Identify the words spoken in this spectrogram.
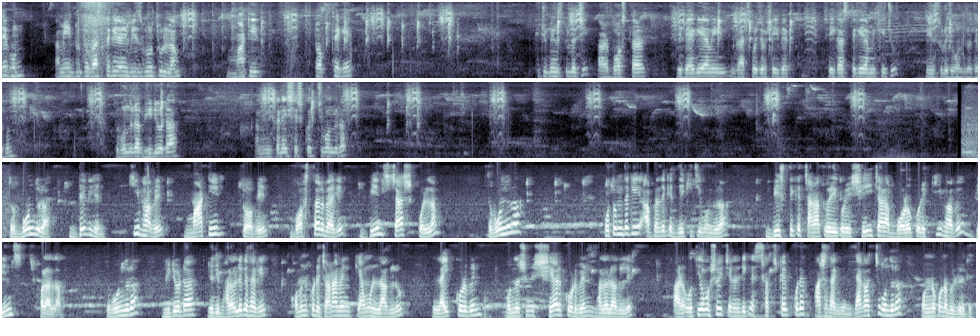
দেখুন, আমি দুটো গাছ থেকে আমি বীজগুলো তুললাম, মাটির টপ থেকে কিছু বিনস তুলেছি, আর বস্তার যে ব্যাগে আমি গাছ করেছিলাম সেই ব্যাগ, সেই গাছ থেকে আমি কিছু বিনস তুলেছি বন্ধুরা, দেখুন। তো বন্ধুরা, ভিডিওটা আমি এখানেই শেষ করছি বন্ধুরা। তো বন্ধুরা, দেখলেন কীভাবে মাটির টবে বস্তার ব্যাগে বিনস চাষ করলাম। তো বন্ধুরা, প্রথম থেকেই আপনাদেরকে দেখিয়েছি বন্ধুরা বীজ থেকে চারা তৈরি করে সেই চারা বড় করে কীভাবে বিনস ফলালাম। তো বন্ধুরা, ভিডিওটা যদি ভালো লেগে থাকে কমেন্ট করে জানাবেন কেমন লাগল। লাইক করবেন, বন্ধুদের সঙ্গে শেয়ার করবেন ভালো লাগলে। আর অতি অবশ্যই চ্যানেলটিকে সাবস্ক্রাইব করে পাশে থাকবেন। দেখা হচ্ছে বন্ধুরা অন্য কোনো ভিডিওতে।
